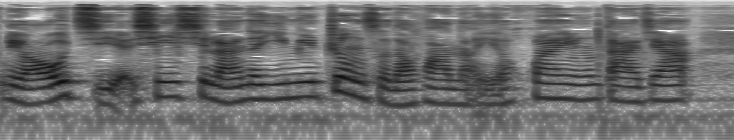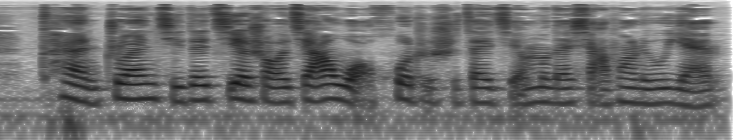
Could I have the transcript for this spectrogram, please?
了解新西兰的移民政策的话呢，也欢迎大家看专辑的介绍，加我或者是在节目的下方留言。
